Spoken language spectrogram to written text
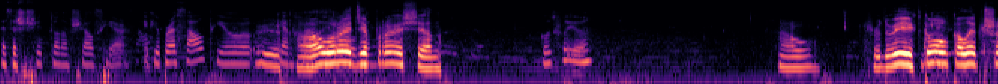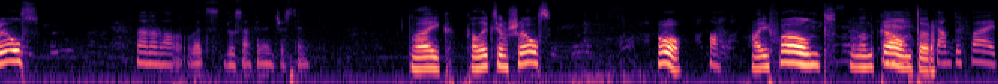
There's a shit ton of shells here. If you press alt, you Uh, can highlight all of Already pressing. Good for you. Oh. Should we go Okay. collect shells? No, no, no. Let's do something interesting. Like collecting shells? Oh. Oh. I found an encounter. Time to fight.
